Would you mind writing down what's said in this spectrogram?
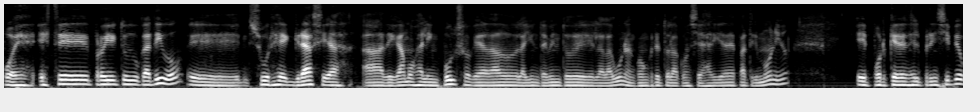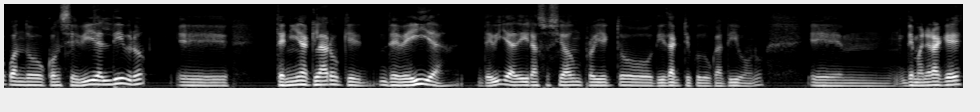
Pues este proyecto educativo eh, surge gracias a, digamos, al impulso que ha dado el Ayuntamiento de La Laguna, en concreto la Consejería de Patrimonio, eh, porque desde el principio, cuando concebí el libro, eh, tenía claro que debía, debía de ir asociado a un proyecto didáctico educativo, ¿no? de manera que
